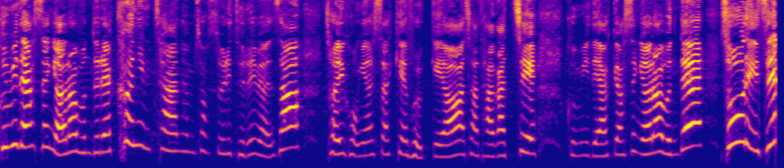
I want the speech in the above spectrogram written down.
구미대 학생 여러분들의 큰 힘찬 함성 소리 들으면서 저희 공연 시작해 볼게요. 자, 다 같이 구미대학교 학생 여러분들 소리 질러!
